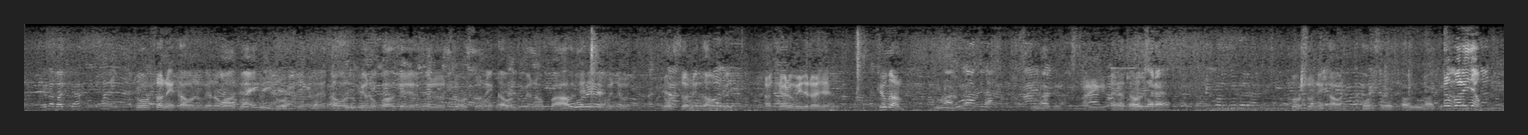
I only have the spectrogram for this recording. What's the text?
સોળસો ને એકાવન રૂપિયાનો ભાવ છે. સોળસો એકાવન રૂપિયાનો ભાવ છે. સોળસો ને એકાવન રૂપિયાનો ભાવ છે. સોળસો ને એકાવન રૂપિયા. આ ખેડૂત મિત્ર છે. કયું કામ? સોળસો ને એકાવન. સોળસો એકાવન લુણાગરા.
